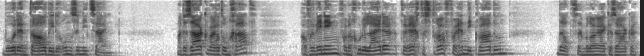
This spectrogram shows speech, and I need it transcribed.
Woorden en taal die de onze niet zijn. Maar de zaak waar het om gaat, overwinning van een goede leider, terechte straf voor hen die kwaad doen, dat zijn belangrijke zaken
